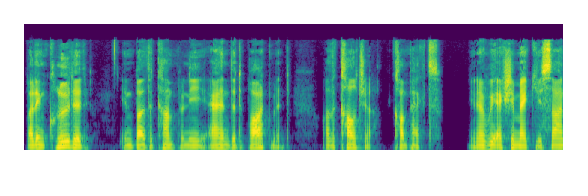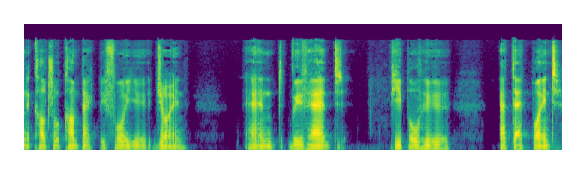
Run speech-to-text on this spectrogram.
But included in both the company and the department are the culture compacts. You know, we actually make you sign a cultural compact before you join. And we've had people who, at that point,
